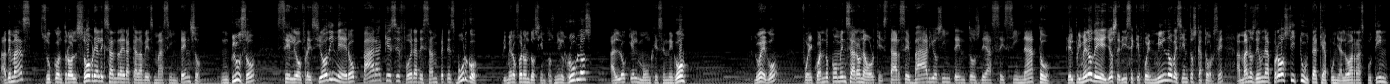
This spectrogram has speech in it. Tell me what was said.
Además, su control sobre Alexandra era cada vez más intenso. Incluso, se le ofreció dinero para que se fuera de San Petersburgo, Primero fueron 200 mil rublos, a lo que el monje se negó. Luego fue cuando comenzaron a orquestarse varios intentos de asesinato. El primero de ellos se dice que fue en 1914 a manos de una prostituta que apuñaló a Rasputín.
